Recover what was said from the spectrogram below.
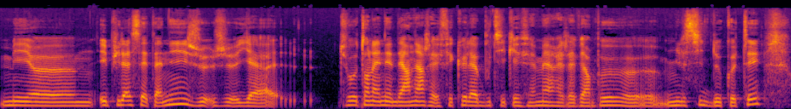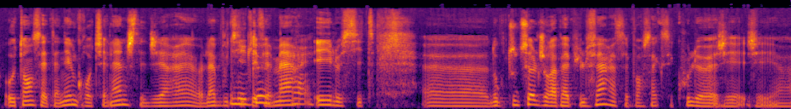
Mais euh, et puis là cette année, je, je, il y a tu vois, autant l'année dernière, j'avais fait que la boutique éphémère et j'avais un peu euh, mis le site de côté. Autant cette année, le gros challenge, c'est de gérer euh, la boutique deux, éphémère ouais. et le site. Euh, donc toute seule, j'aurais pas pu le faire et c'est pour ça que c'est cool. euh, J'ai euh,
